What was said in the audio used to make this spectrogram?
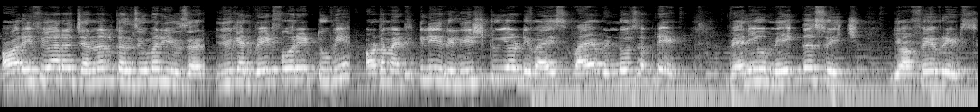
or if you are a general consumer user, you can wait for it to be automatically released to your device via Windows Update. When you make the switch, your favorites,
